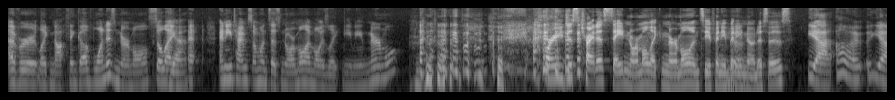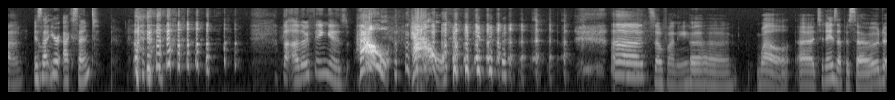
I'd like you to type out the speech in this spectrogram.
ever like not think of. One is normal. So like. Yeah. a- Anytime someone says normal, I'm always like, "You mean normal?" or you just try to say normal, like normal, and see if anybody Yeah. notices. Yeah. Oh, I- yeah. Is that your accent? The other thing is how? How? Uh, it's so funny. uh, well, uh, today's episode,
